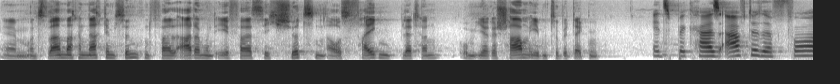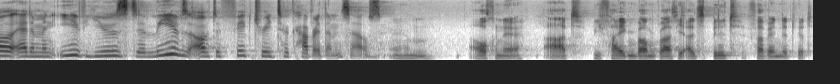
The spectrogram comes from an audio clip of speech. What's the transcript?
Ähm, und zwar machen nach dem Sündenfall Adam und Eva sich Schürzen aus Feigenblättern, um ihre Scham eben zu bedecken. It's because after the fall, Adam and Eve used the leaves of the fig tree to cover themselves. Ähm, auch eine Art, wie Feigenbaum quasi als Bild verwendet wird.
